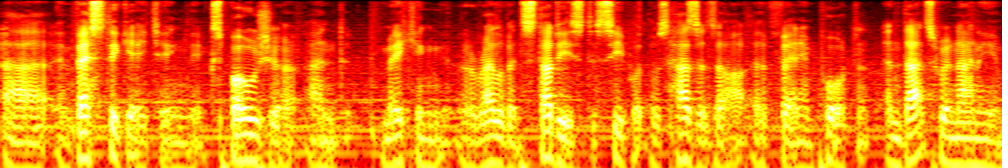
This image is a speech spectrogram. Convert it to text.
uh, investigating the exposure and making relevant studies to see what those hazards are are very important. And that's where Naneum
